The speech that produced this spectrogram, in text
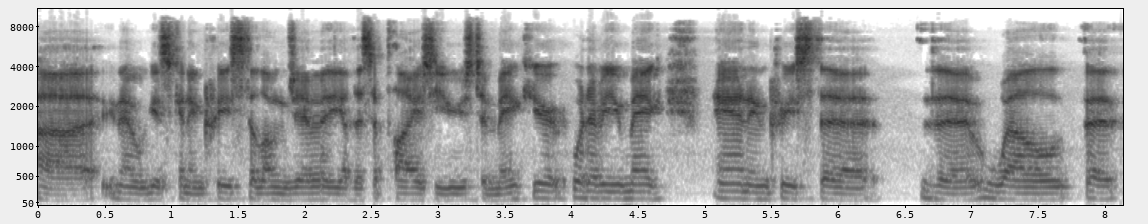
uh, you know, it's going to increase the longevity of the supplies you use to make your, whatever you make and increase the, the well the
